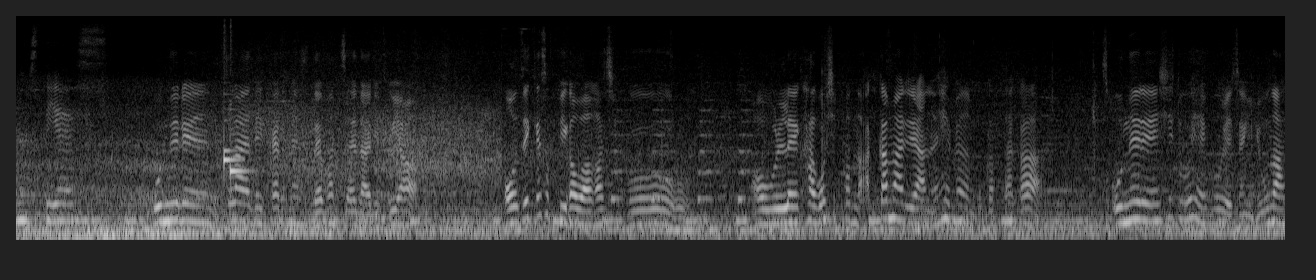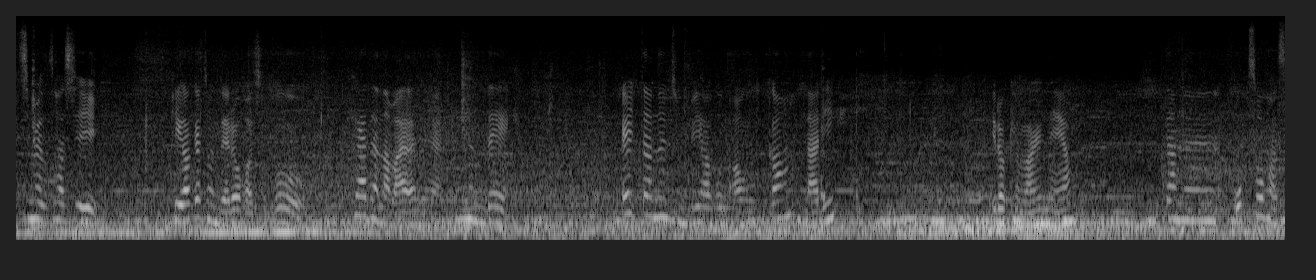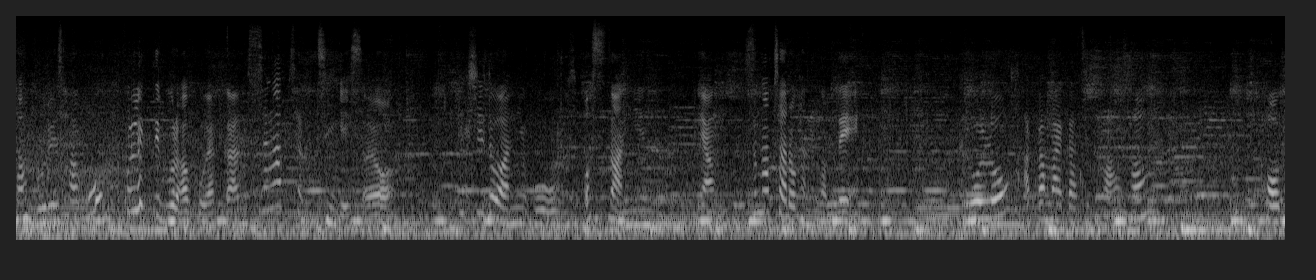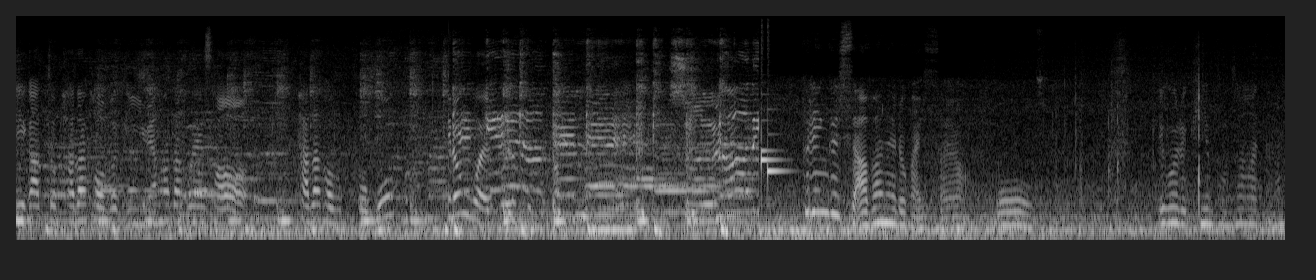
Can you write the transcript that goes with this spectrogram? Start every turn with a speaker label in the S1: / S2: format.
S1: Buenos días. 오늘은 플라야 델 카르멘에서 네 번째 날이고요. 어제 계속 비가 와가지고 어, 원래 가고 싶었던 아까말이라는 해변을 못 갔다가 오늘은 시도해볼 예정이에요. 오늘 아침에도 사실 비가 계속 내려가지고 해야 되나 말아야 되나 했는데 일단은 준비하고 나오니까 날이 이렇게 맑네요. 일단은 옥소 가서 물을 사고 콜렉티브라고 약간 승합차 같은 게 있어요. 택시도 아니고 버스도 아닌 그냥 승합차로 가는 건데 그걸로 아까 말까지 가서 거기가 또 바다 거북이 유명하다고 해서 바다 거북 보고 이런 거예요 콜렉티브가 프링글스 아바네로가 있어요. 오. 이거를 기념품 사가야 되나?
